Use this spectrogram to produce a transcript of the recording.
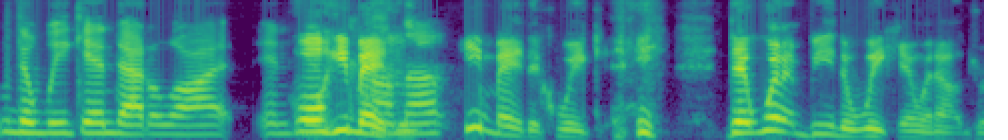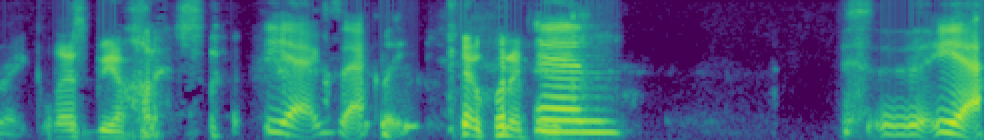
the Weeknd out a lot and Well, he made he made the Weeknd. there wouldn't be the Weeknd without Drake. Let's be honest. Yeah, exactly. there wouldn't be. and yeah,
